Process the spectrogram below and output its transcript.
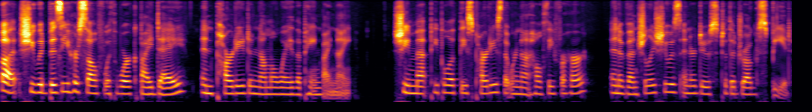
but she would busy herself with work by day and party to numb away the pain by night. She met people at these parties that were not healthy for her, and eventually she was introduced to the drug speed.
